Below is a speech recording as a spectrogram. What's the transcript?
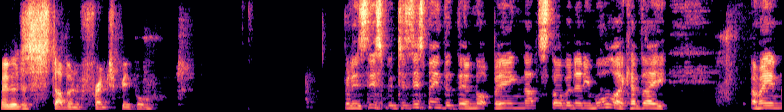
Maybe they're just stubborn French people. But is this does this mean that they're not being that stubborn anymore? Like, have they? I mean,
